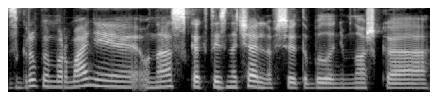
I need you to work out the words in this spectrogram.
С группой Мурмани у нас как-то изначально все это было немножко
